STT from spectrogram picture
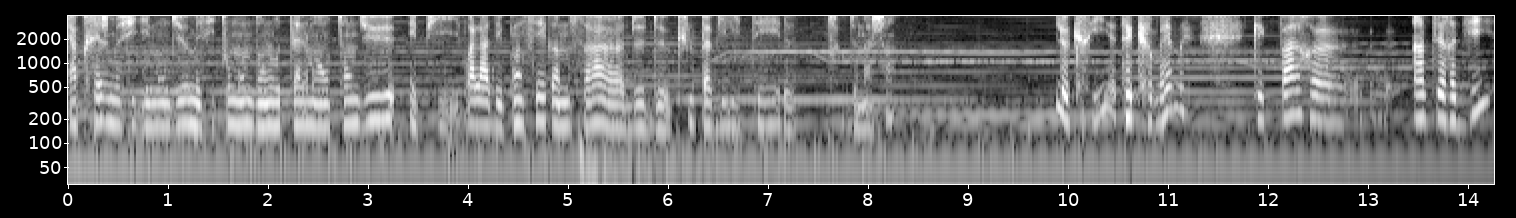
Et après, je me suis dit, mon Dieu, mais si tout le monde dans l'hôtel m'a entendu, et puis voilà, des pensées comme ça, euh, de, de culpabilité, de trucs de machin le cri était quand même quelque part euh, interdit.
